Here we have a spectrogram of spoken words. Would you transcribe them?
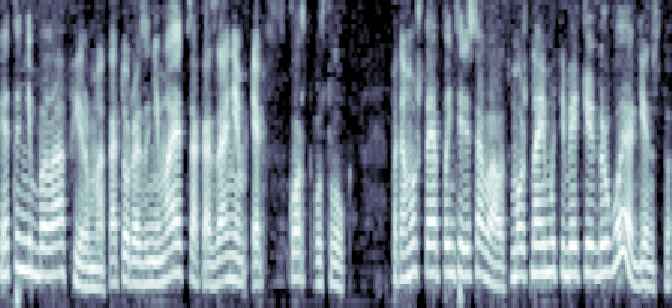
Это не была фирма, которая занимается оказанием экскорт-услуг. Потому что я поинтересовалась, может, найму тебя через другое агентство?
